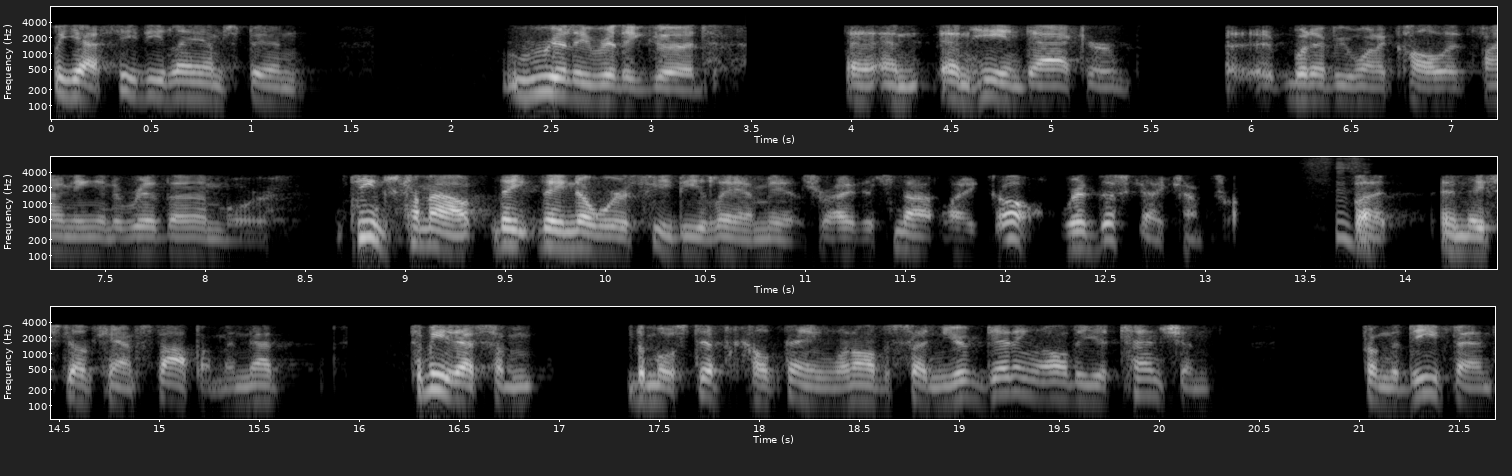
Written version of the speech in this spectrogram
But yeah, CeeDee Lamb's been really, really good, and and and he and Dak are uh, whatever you want to call it, finding in a rhythm or teams come out, they they know where CeeDee Lamb is, right? It's not like, oh, where'd this guy come from? but and they still can't stop him, and that to me that's some the most difficult thing when all of a sudden you're getting all the attention from the defense,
